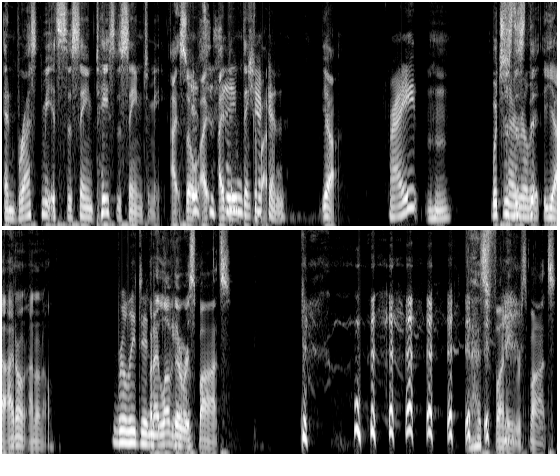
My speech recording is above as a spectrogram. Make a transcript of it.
and breast meat, it's the same, tastes the same to me. I, so I, I didn't think about it. Yeah. right? Mm-hmm. Which is this, really- the, yeah. I don't. I don't know, Really didn't. but I love their response. That's funny response.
